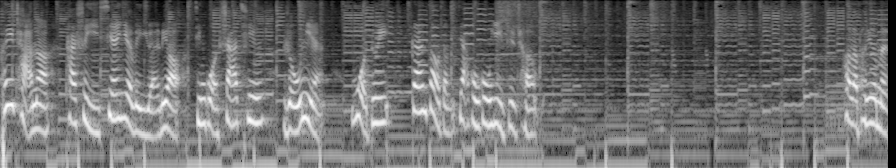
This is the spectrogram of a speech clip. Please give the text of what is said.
黑茶呢，它是以鲜叶为原料，经过杀青、揉捻、渥堆、干燥等加工工艺制成。好了，朋友们。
